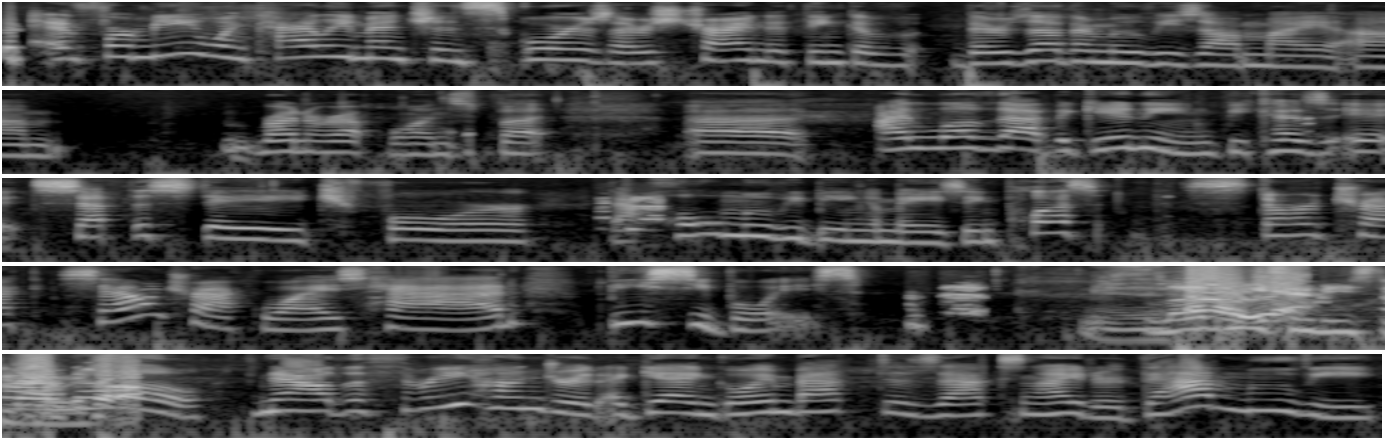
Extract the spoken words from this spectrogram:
and for me, when Kylie mentioned scores, I was trying to think of there's other movies on my um, runner-up ones, but uh, I love that beginning because it set the stage for that whole movie being amazing. Plus, Star Trek soundtrack-wise had Beastie Boys. Love Oh, me yeah. some Beastie I Boys. know. Now the 300 again, going back to Zack Snyder, that movie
